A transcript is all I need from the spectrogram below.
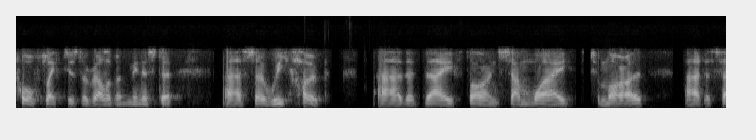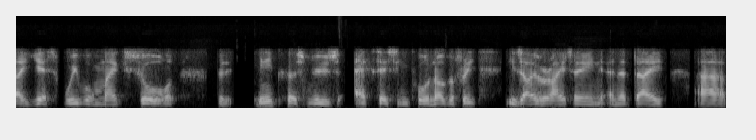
Paul Fletcher's the relevant minister. Uh, so we hope uh, that they find some way tomorrow uh, to say yes, we will make sure that any person who's accessing pornography is over 18 and that they uh,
